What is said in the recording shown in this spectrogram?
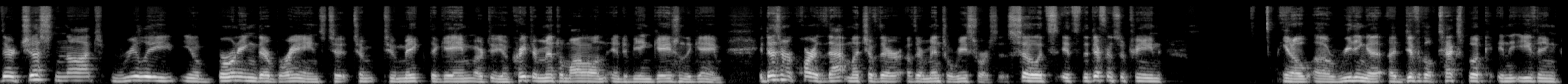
They're just not really, you know, burning their brains to to to make the game or to you know create their mental model and, and to be engaged in the game. It doesn't require that much of their of their mental resources. So it's it's the difference between you know, uh, reading a, a, difficult textbook in the evening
